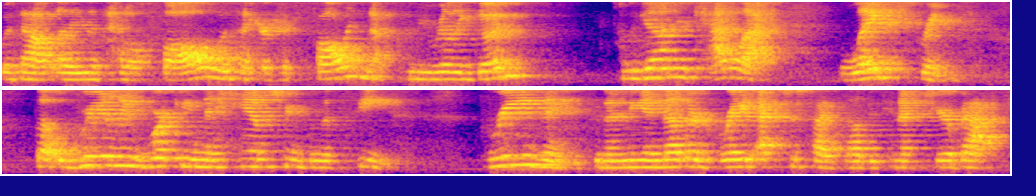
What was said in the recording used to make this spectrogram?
without letting the pedal fall, without your hips falling. That's gonna be really good. We get on your Cadillac, leg springs but really working the hamstrings and the seat. Breathing is to be another great exercise to help you connect to your back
